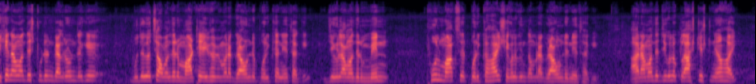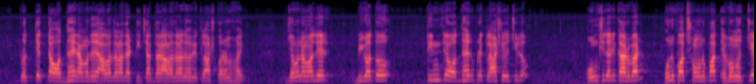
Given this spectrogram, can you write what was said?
এখানে আমাদের স্টুডেন্ট ব্যাকগ্রাউন্ড দেখে বুঝে গেছে, আমাদের মাঠে এইভাবে আমরা গ্রাউন্ডে পরীক্ষা নিয়ে থাকি, যেগুলো আমাদের মেন ফুল মার্কসের পরীক্ষা হয়, সেগুলো কিন্তু আমরা গ্রাউন্ডে নিয়ে থাকি। আর আমাদের যেগুলো ক্লাস টেস্ট নেওয়া হয়, প্রত্যেকটা অধ্যায়ের আমাদের আলাদা আলাদা টিচার দ্বারা আলাদা আলাদাভাবে ক্লাস করানো হয়। যেমন আমাদের বিগত তিনটে অধ্যায়ের উপরে ক্লাস হয়েছিল, অংশীদারি কারবার, অনুপাত, সমানুপাত এবং হচ্ছে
